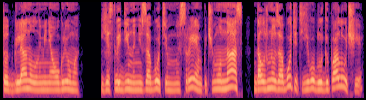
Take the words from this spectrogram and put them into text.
Тот глянул на меня угрюмо. «Если Дина не заботим мы с Рэем, почему нас должно заботить его благополучие?»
